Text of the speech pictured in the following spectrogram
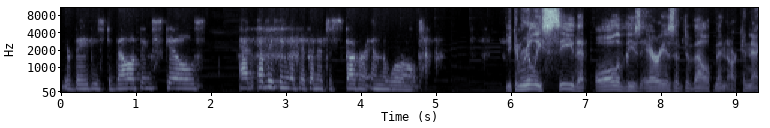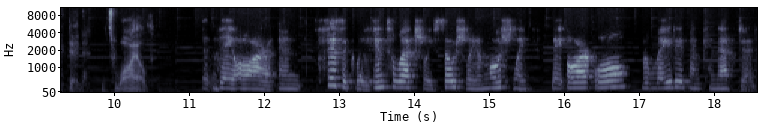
your baby's developing skills and everything that they're going to discover in the world. You can really see that all of these areas of development are connected. It's wild. They are. And physically, intellectually, socially, emotionally, they are all related and connected.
